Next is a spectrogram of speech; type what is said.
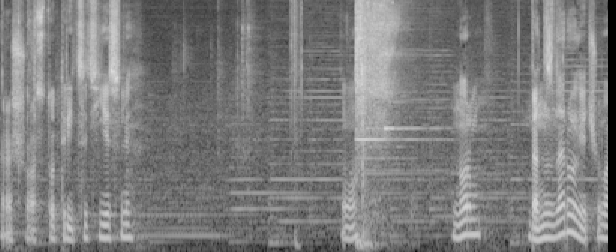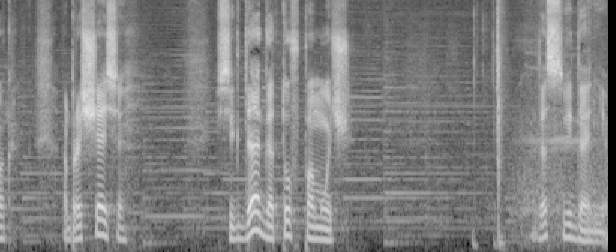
Хорошо, а 130 если? О, норм. Да на здоровье, чувак. Обращайся. Всегда готов помочь. До свидания.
